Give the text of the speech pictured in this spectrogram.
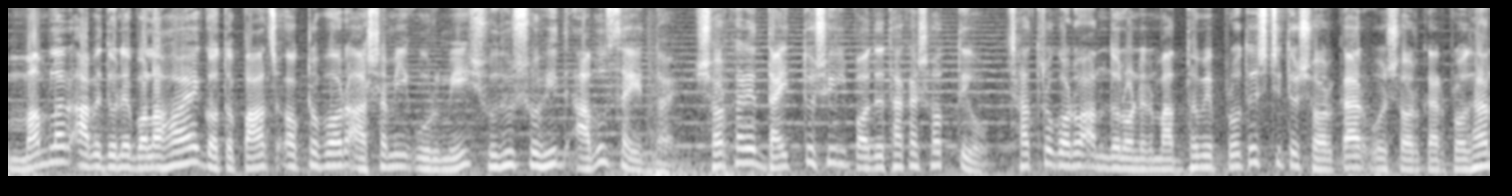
মামলার আবেদনে বলা হয়, গত পাঁচ অক্টোবর আসামি উর্মি শুধু শহীদ আবু সাইদ নয়, সরকারের দায়িত্বশীল পদে থাকা সত্ত্বেও ছাত্র গণ আন্দোলনের মাধ্যমে প্রতিষ্ঠিত সরকার ও সরকার প্রধান,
